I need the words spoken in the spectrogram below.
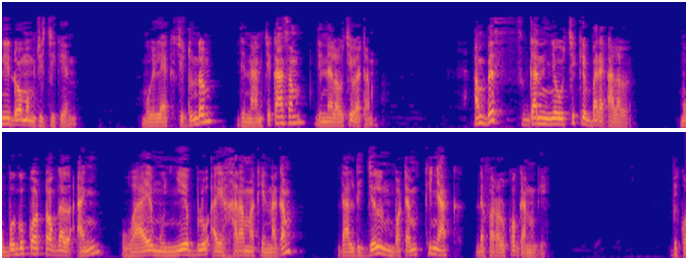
ni doomam ju jigéen muy lekk ci dundam di naan ci kaasam di nelaw ci wetam am bés gan ñëw ci ki bare alal mu bëgg ko toggal añ waaye mu ñeeblu ay xaramaki nagam daldi jël mbotem ki ñàkk defaral ko gan gi bi ko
